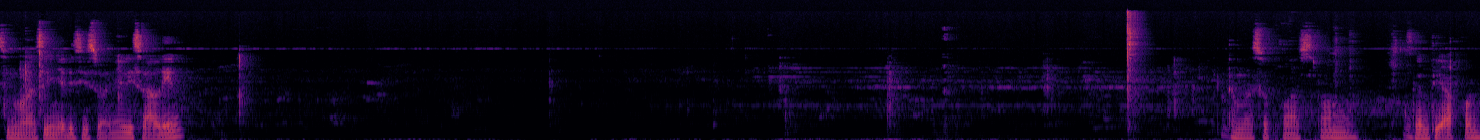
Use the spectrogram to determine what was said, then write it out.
simulasi jadi siswanya disalin kita masuk classroom ganti akun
